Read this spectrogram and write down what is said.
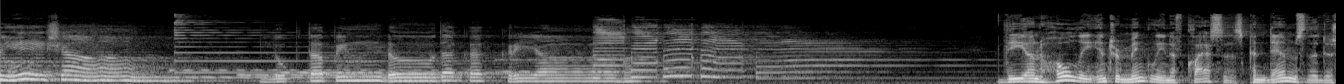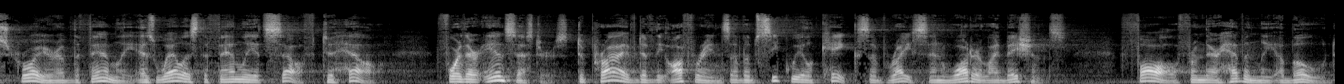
येषाम् लुप्तपिण्डोदकक्रियाः the unholy intermingling of classes condemns the destroyer of the family as well as the family itself to hell, for their ancestors, deprived of the offerings of obsequial cakes of rice and water libations, fall from their heavenly abode.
